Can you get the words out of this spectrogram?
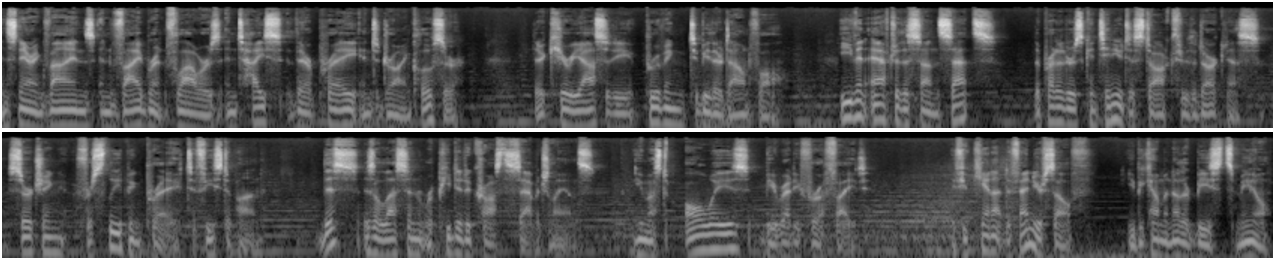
Ensnaring vines and vibrant flowers entice their prey into drawing closer their curiosity proving to be their downfall. Even after the sun sets, the predators continue to stalk through the darkness, searching for sleeping prey to feast upon. This is a lesson repeated across the savage lands. You must always be ready for a fight. If you cannot defend yourself, you become another beast's meal.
